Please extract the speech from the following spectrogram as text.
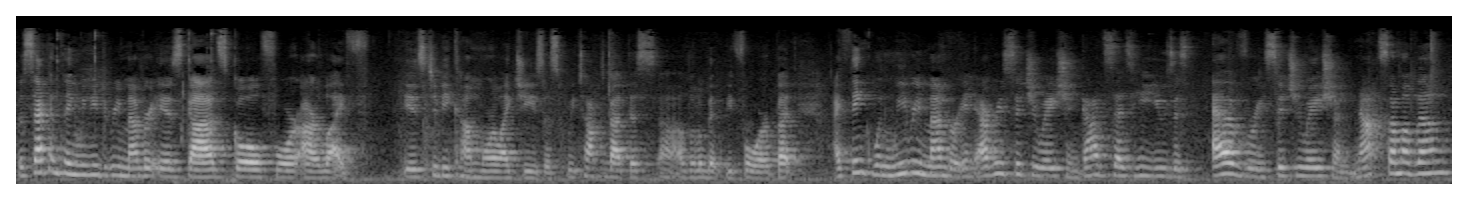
The second thing we need to remember is God's goal for our life is to become more like Jesus. We talked about this uh, a little bit before, but I think when we remember in every situation, God says He uses every situation, not some of them,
